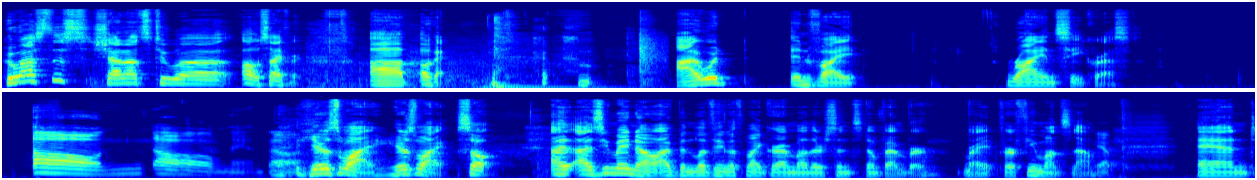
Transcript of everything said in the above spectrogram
Who asked this? Shout outs to uh oh Cyfer. Uh okay. I would invite Ryan Seacrest. oh oh man Oh, Here's why. Here's why. So a- as you may know, I've been living with my grandmother since November, right? For a few months now. Yep. And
